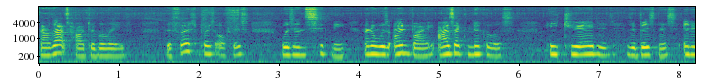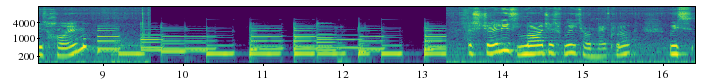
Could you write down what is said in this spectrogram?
Now that's hard to believe. The first post office was in Sydney and it was owned by Isaac Nicholas. He created the business in his home. Australia's largest retail network with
